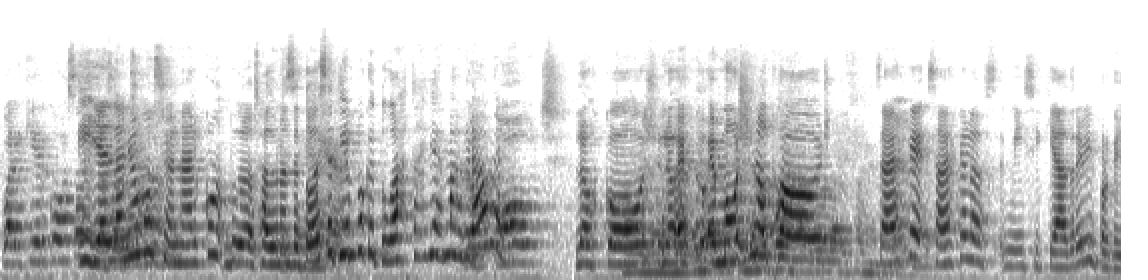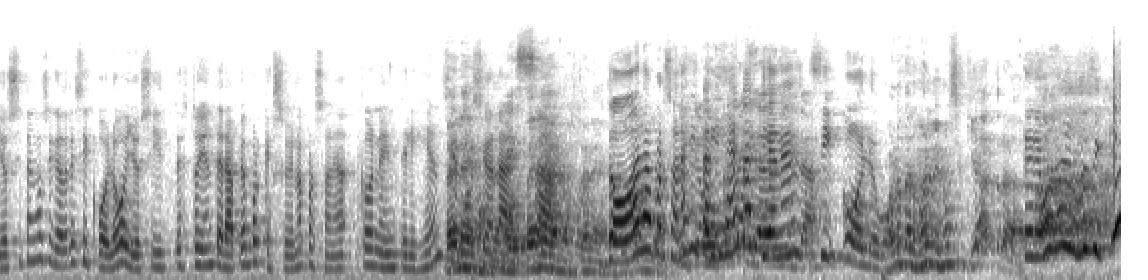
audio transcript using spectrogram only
cualquier cosa. y ya el daño emocional, con- o sea, durante todo ese tiempo que tú gastas ya es más Los grave. coach. Los coach, no, los emotional coach. ¿Sabes que ¿Sabes que los, mi psiquiatra, y- porque yo sí tengo psiquiatra y psicólogo, yo sí estoy en terapia porque soy una persona con inteligencia Tenemos, emocional. tenemos, Exacto. tenemos. Todas las tenemos. personas inteligentes tienen psicólogo. Bueno, tenemos el mismo psiquiatra. Tenemos al mismo psiquiatra.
